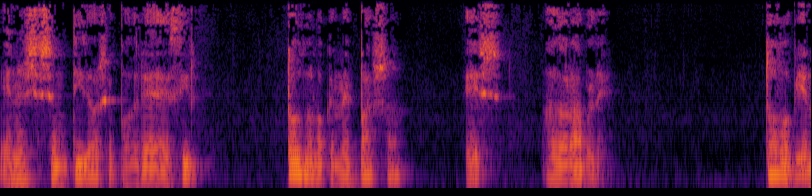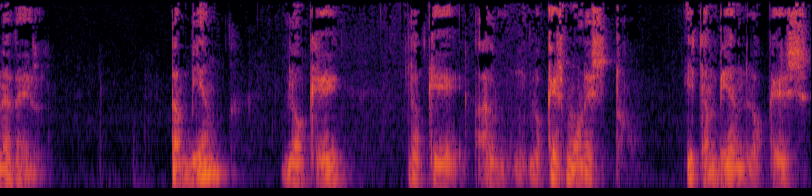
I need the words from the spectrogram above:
En ese sentido se podría decir, todo lo que me pasa es adorable. Todo viene de él. También lo que, lo que, lo que es molesto y también lo que es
